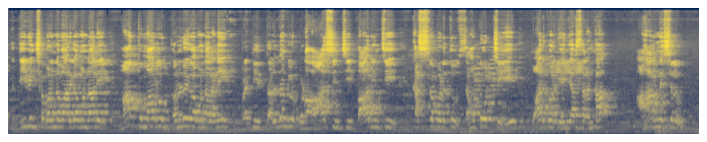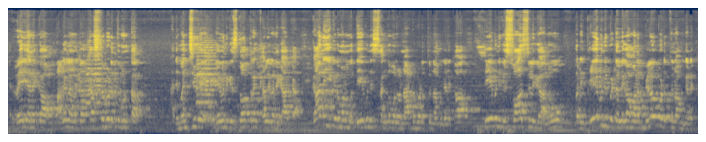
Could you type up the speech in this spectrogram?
ఒక దీవించబడిన వారిగా ఉండాలి. మా కుమారులు గనుడిగా ఉండాలని ప్రతి తల్లిదండ్రులు కూడా ఆశించి భావించి కష్టపడుతూ సమటోర్చి వారి కొరకు ఏం చేస్తారంట? ఆహార్నిశలు రే అనక పగలనక కష్టపడుతూ ఉంటారు. అది మంచిదే. దేవునికి స్తోత్రం కలుగని కాక కానీ ఇక్కడ మనము దేవుని సంఘంలో నాటబడుతున్నాము గనక దేవుని విశ్వాసులుగాను మరి దేవుని బిడ్డలుగా మనం పిలువబడుతున్నాం గనక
